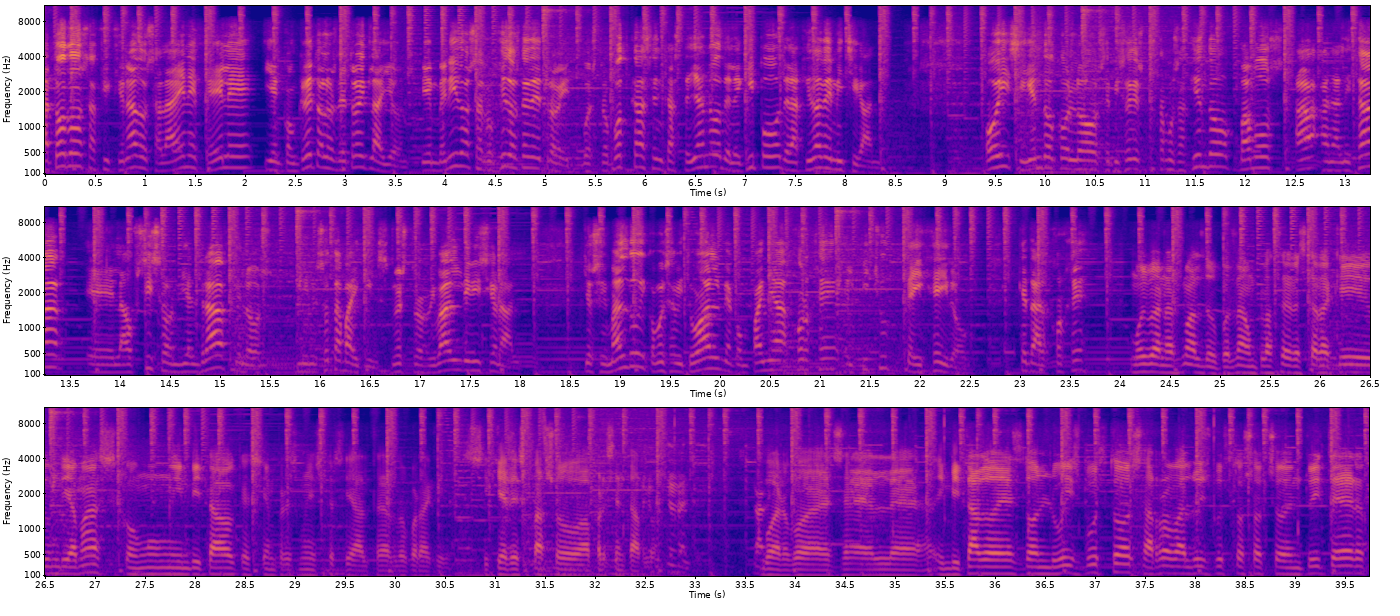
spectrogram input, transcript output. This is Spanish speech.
A todos aficionados a la NFL y en concreto a los Detroit Lions. Bienvenidos a Rugidos de Detroit, vuestro podcast en castellano del equipo de la ciudad de Michigan. Hoy, siguiendo con los episodios que estamos haciendo, vamos a analizar eh, la offseason y el draft de los Minnesota Vikings, nuestro rival divisional. Yo soy Maldo y como es habitual me acompaña Jorge el Pichu Teijeiro. ¿Qué tal, Jorge? Muy buenas, Maldo. Pues nada, un placer estar aquí un día más con un invitado que siempre es muy especial traerlo por aquí. Si quieres paso a presentarlo. Bueno, pues el eh, invitado es don Luis Bustos, arroba Luis Bustos 8 en Twitter,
